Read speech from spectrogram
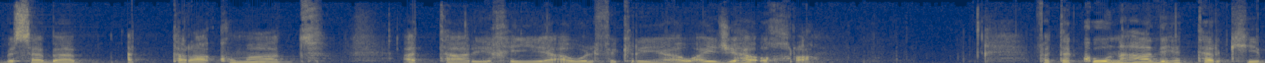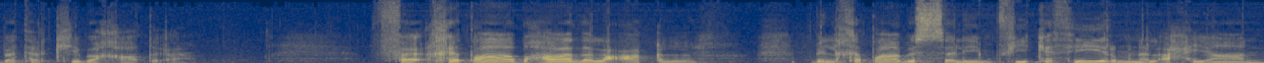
بسبب التراكمات التاريخية أو الفكرية أو أي جهة أخرى. فتكون هذه التركيبة تركيبة خاطئة. فخطاب هذا العقل بالخطاب السليم في كثير من الأحيان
